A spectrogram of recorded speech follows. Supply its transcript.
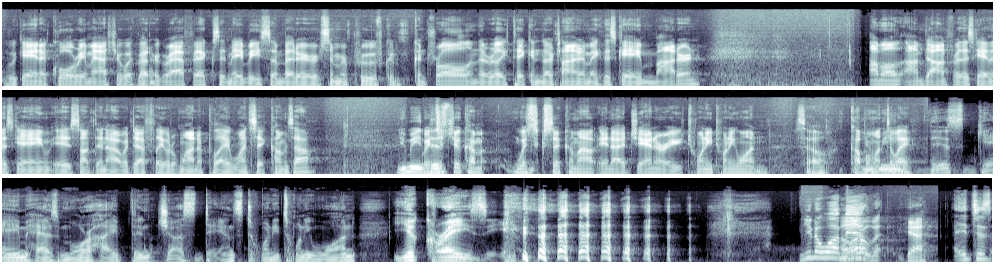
we're getting a cool remaster with better graphics and maybe some better, some improved con- control, and they're really taking their time to make this game modern. I'm all, I'm down for this game. This game is something I would definitely would want to play once it comes out, You mean which this? should come which should come out in uh, January 2021. So a couple months away. This game has more hype than Just Dance 2021. You crazy? you know what, A man? little bit, yeah. It just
